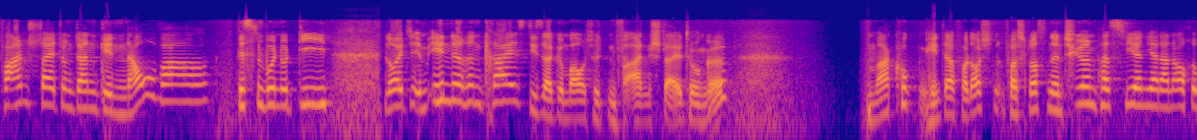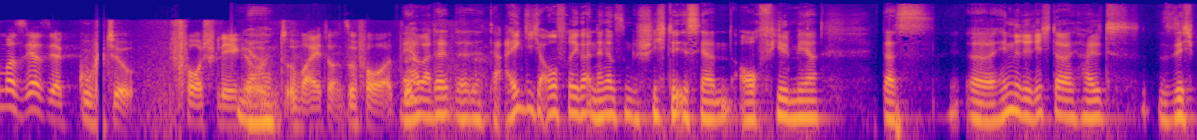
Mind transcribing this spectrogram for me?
Veranstaltung dann genau war, wissen wohl nur die Leute im inneren Kreis dieser gemauschelten Veranstaltung. Ne? Mal gucken, hinter verschlossenen Türen passieren ja dann auch immer sehr, sehr gute Vorschläge Ja. und so weiter und so fort. ne? Ja, aber der, der, der eigentliche Aufreger in der ganzen Geschichte ist ja auch viel mehr, dass äh, Henry Richter halt sich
